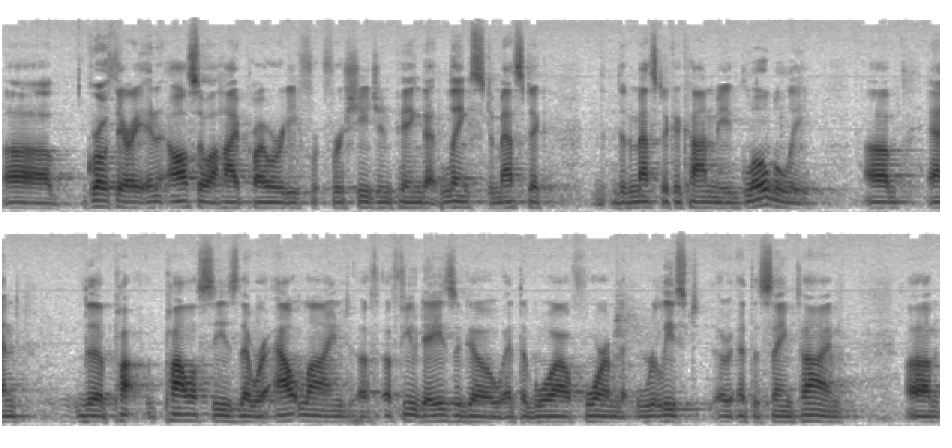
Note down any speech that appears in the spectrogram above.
uh, growth area and also a high priority for, for Xi Jinping that links domestic, the domestic economy globally. Um, and the po policies that were outlined a, a, few days ago at the Boao Forum that were released uh, at the same time, um,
